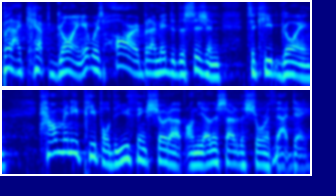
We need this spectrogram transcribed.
but I kept going. It was hard, but I made the decision to keep going. How many people do you think showed up on the other side of the shore that day?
